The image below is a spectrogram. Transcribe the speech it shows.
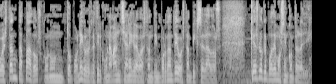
o están tapados con un topo negro, es decir, con una mancha negra bastante importante, o están pixelados. ¿Qué es lo que podemos encontrar allí?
